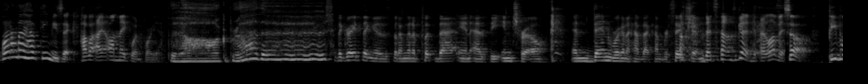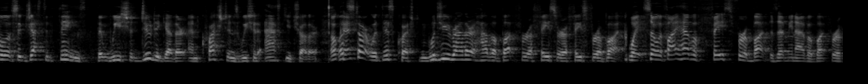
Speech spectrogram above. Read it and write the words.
Why don't I have theme music? How about I, I'll make one for you. Vlog Brothers. The great thing is that I'm going to put that in as the intro, and then we're going to have that conversation. That sounds good. I love it. So, people have suggested things that we should do together and questions we should ask each other. Okay. Let's start with this question. Would you rather have a butt for a face or a face for a butt? Wait. So if I have a face for a butt, does that mean I have a butt for a?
